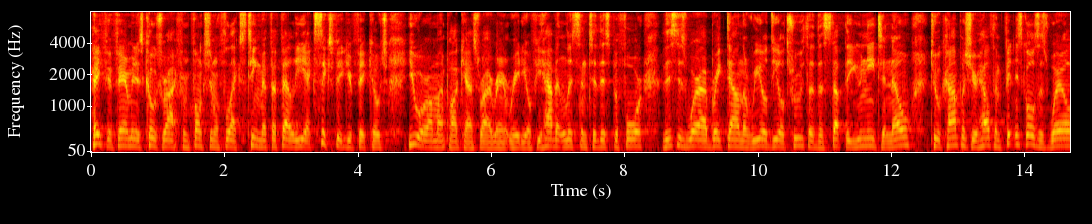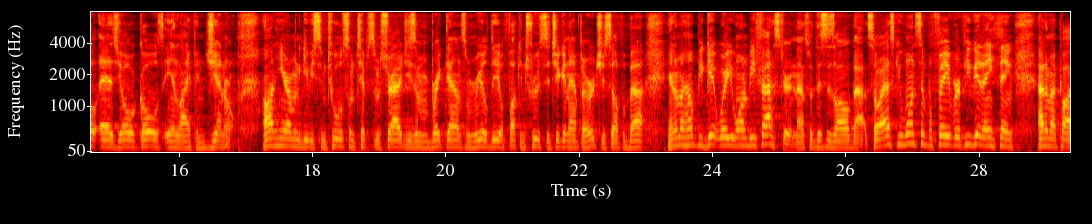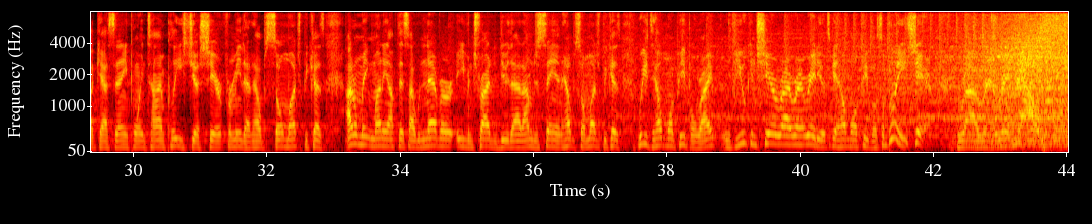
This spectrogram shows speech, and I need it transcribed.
Hey Fit Family, it's Coach Rye from Functional Flex Team FFLEX Six Figure Fit Coach. You are on my podcast, Rye Rant Radio. If you haven't listened to this before, this is where I break down the real deal truth of the stuff that you need to know to accomplish your health and fitness goals as well as your goals in life in general. On here, I'm going to give you some tools, some tips, some strategies. I'm going to break down some real deal fucking truths that you're going to have to hurt yourself about, and I'm going to help you get where you want to be faster. And that's what this is all about. So I ask you one simple favor: if you get anything out of my podcast at any point in time, please just share it for me. That helps so much because I don't make money off this. I would never even try to do that. I'm just saying it helps so much because we get to help more people, right? If you can share Rye Rant Radio, it's gonna help more people. So please share Rye Rant Radio.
